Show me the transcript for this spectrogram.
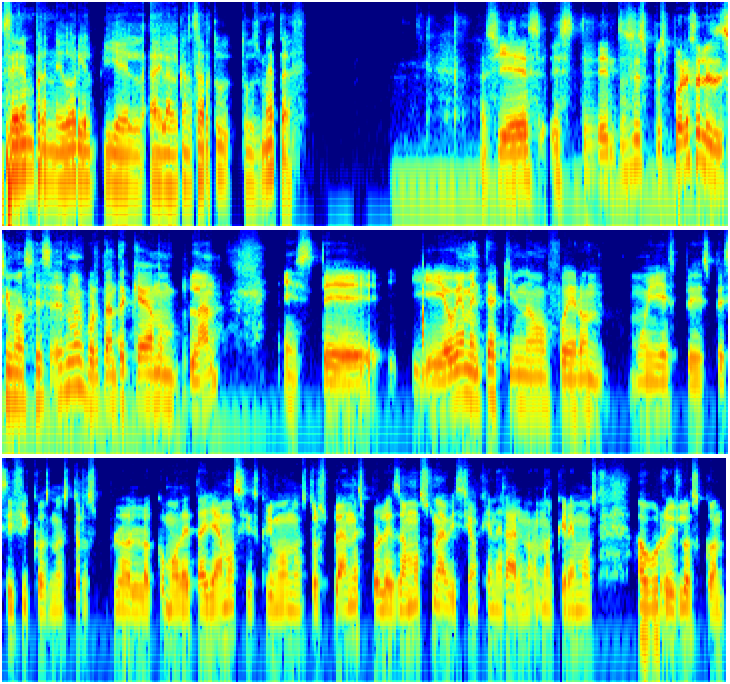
ser emprendedor y el, y el, alcanzar tus metas. Así es, este, entonces, pues por eso les decimos, es, es muy importante que hagan un plan, este, y obviamente aquí no fueron muy específicos nuestros, lo, como detallamos y escribimos nuestros planes, pero les damos una visión general, ¿no? No queremos aburrirlos con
